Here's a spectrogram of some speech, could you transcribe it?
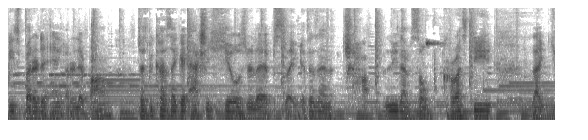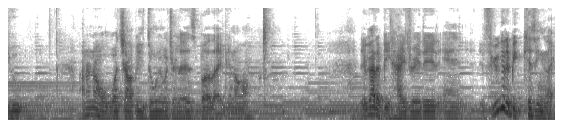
Bees better than any other lip balm. Just because like it actually heals your lips. Like it doesn't chop, leave them so crusty. Like you, I don't know what y'all be doing with your lips, but like, you know, you gotta be hydrated. And if you're gonna be kissing like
